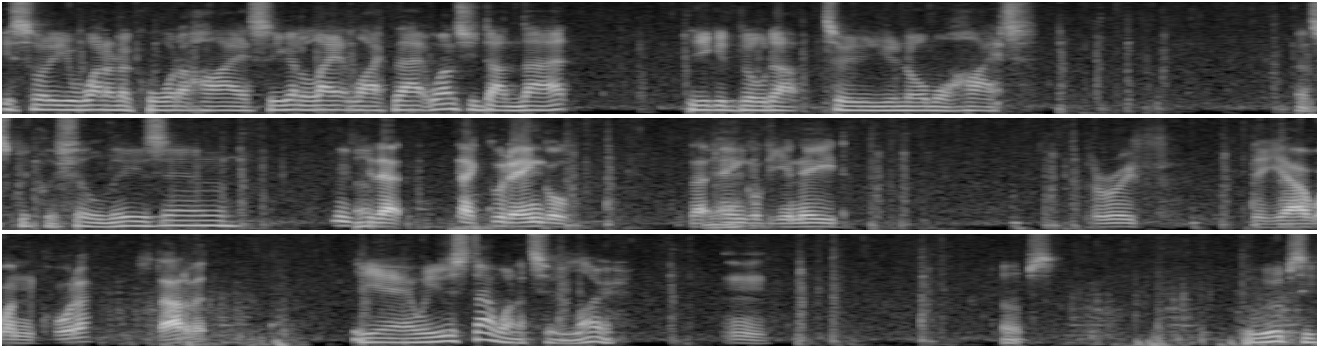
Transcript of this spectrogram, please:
is sort of your one and a quarter high. So you got to lay it like that. Once you've done that, you could build up to your normal height. Let's quickly fill these in. Gives you that that good angle, that Yeah. angle you need. The roof, the uh, one quarter start of it. Yeah, well, you just don't want it too low. Mm. Oops. Whoopsie.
